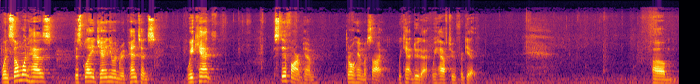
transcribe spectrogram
When someone has displayed genuine repentance, we can't stiff arm him, throw him aside. We can't do that. We have to forgive. Um,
